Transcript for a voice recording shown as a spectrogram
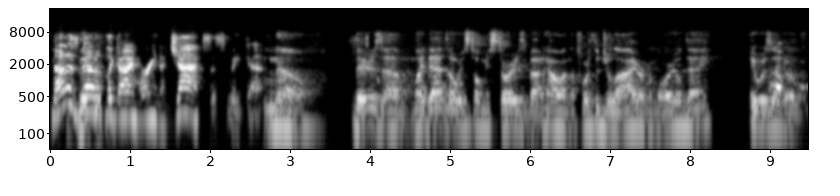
Not as bad as the guy marina jacks this weekend. No. There's um my dad's always told me stories about how on the fourth of july or memorial day It was like a,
